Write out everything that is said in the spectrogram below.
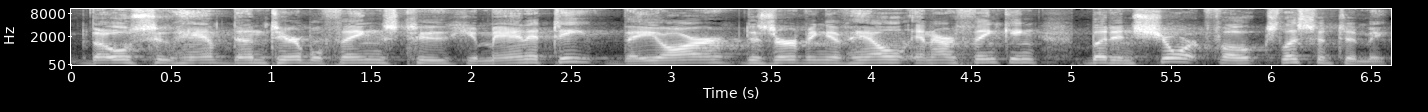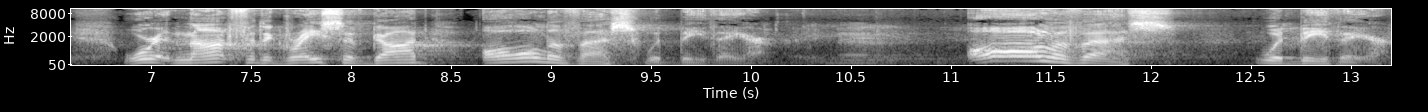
those who have done terrible things to humanity, they are deserving of hell in our thinking. But in short, folks, listen to me. Were it not for the grace of God, all of us would be there. All of us would be there.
